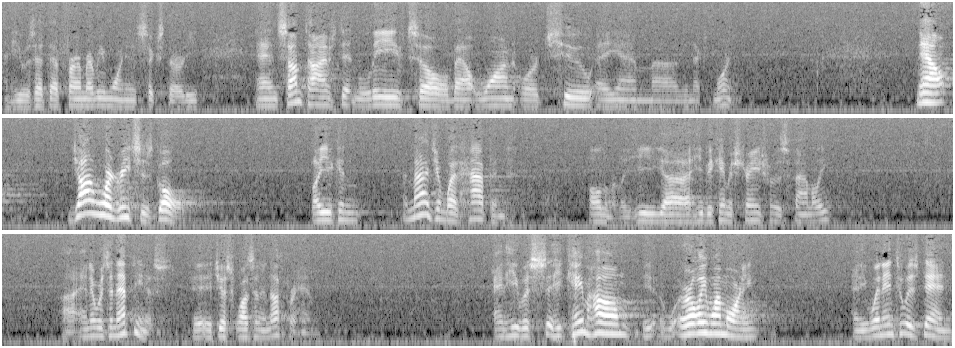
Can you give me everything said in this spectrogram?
And he was at that firm every morning at 6.30 and sometimes didn't leave till about 1 or 2 a.m. Uh, the next morning. Now, John Ward reached his goal. Well, you can imagine what happened ultimately. He, uh, he became estranged from his family, uh, and there was an emptiness. It, just wasn't enough for him. And he, was, he came home early one morning, and he went into his den,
